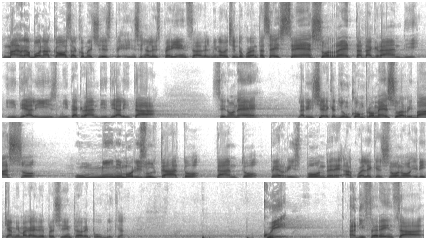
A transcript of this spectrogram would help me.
Ma è una buona cosa, come ci insegna l'esperienza del 1946, se è sorretta da grandi idealismi, da grandi idealità, se non è la ricerca di un compromesso al ribasso, un minimo risultato tanto per rispondere a quelli che sono i richiami magari del Presidente della Repubblica. Qui, a differenza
